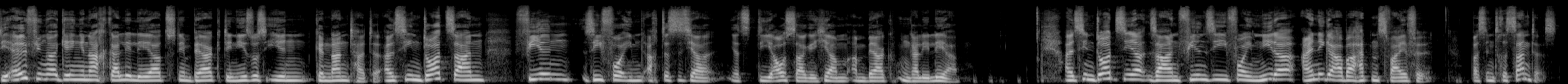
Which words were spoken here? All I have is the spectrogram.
die elf Jünger gingen nach Galiläa zu dem Berg, den Jesus ihnen genannt hatte. Als sie ihn dort sahen, fielen sie vor ihm, ach, das ist ja jetzt die Aussage hier am, am Berg in Galiläa. Als sie ihn dort sahen, fielen sie vor ihm nieder, einige aber hatten Zweifel, was interessant ist.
